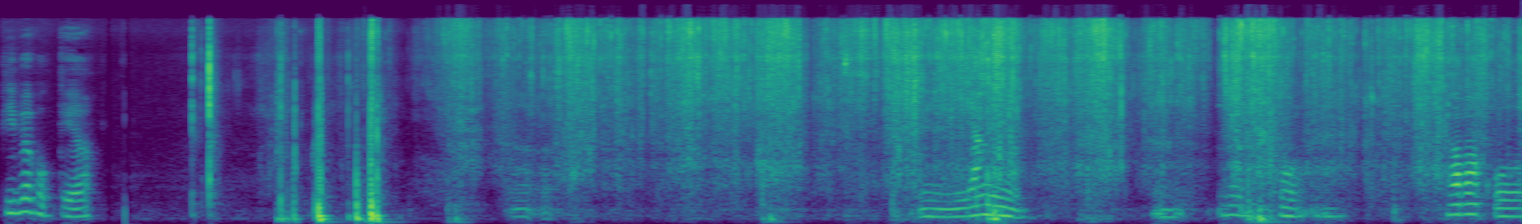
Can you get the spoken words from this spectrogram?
비벼 볼게요. 어, 네, 양념 음, 이거 넣고 어, 밥하고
